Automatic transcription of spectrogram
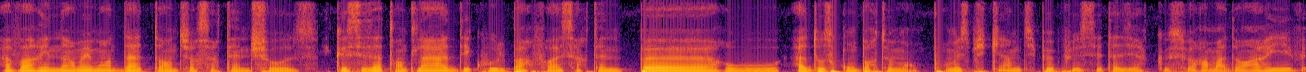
avoir énormément d'attentes sur certaines choses et que ces attentes-là découlent parfois à certaines peurs ou à d'autres comportements. Pour m'expliquer un petit peu plus, c'est-à-dire que ce ramadan arrive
